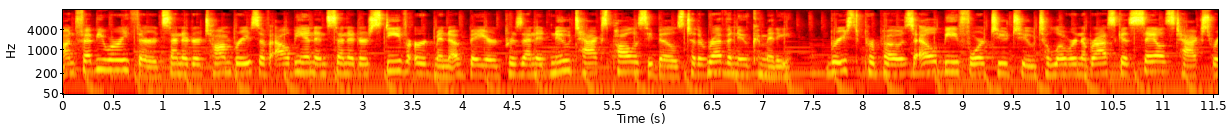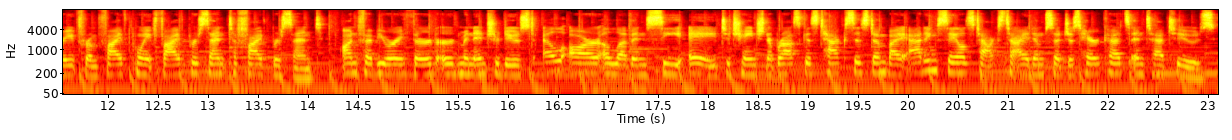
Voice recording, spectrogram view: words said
On February 3rd, Senator Tom Briese of Albion and Senator Steve Erdman of Bayard presented new tax policy bills to the Revenue Committee. Briese proposed LB 422 to lower Nebraska's sales tax rate from 5.5% to 5%. On February 3rd, Erdman introduced LR 11CA to change Nebraska's tax system by adding sales tax to items such as haircuts and tattoos.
